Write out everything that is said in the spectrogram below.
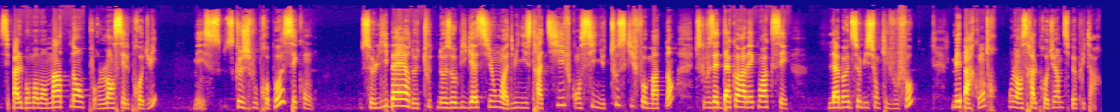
c'est pas le bon moment maintenant pour lancer le produit, mais ce que je vous propose, c'est qu'on se libère de toutes nos obligations administratives, qu'on signe tout ce qu'il faut maintenant, puisque vous êtes d'accord avec moi que c'est la bonne solution qu'il vous faut. Mais par contre, on lancera le produit un petit peu plus tard.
